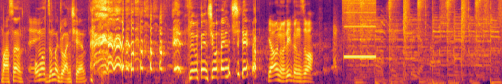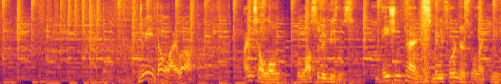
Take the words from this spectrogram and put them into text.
马上，我们怎么赚钱？怎么赚钱？要努力工作。注意，灯来了。I'm Xiaolong, who loves to do business. In ancient times, many foreigners were like me,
